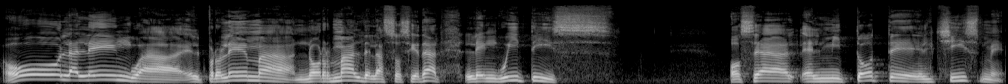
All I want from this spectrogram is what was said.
Oh, la lengua, el problema normal de la sociedad, lenguitis, o sea, el mitote, el chisme.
